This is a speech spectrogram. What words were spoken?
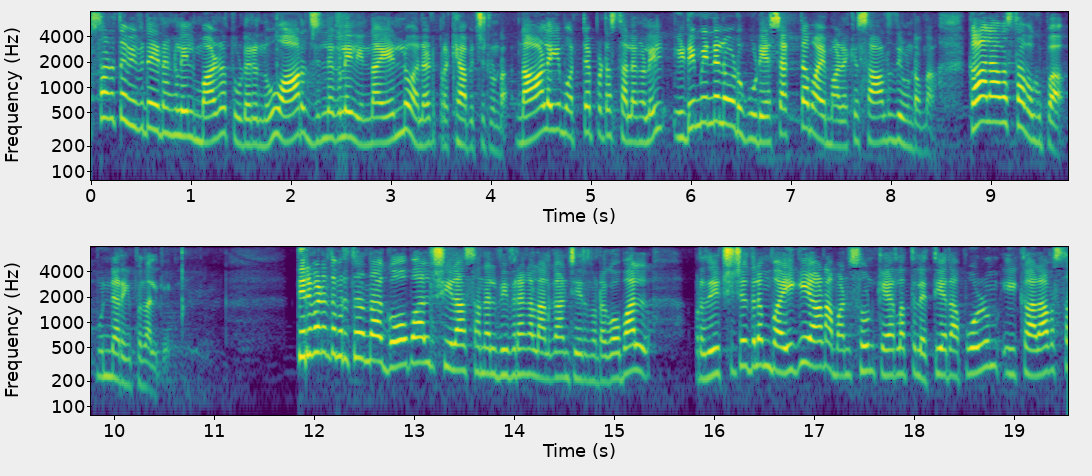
സംസ്ഥാനത്തെ വിവിധയിടങ്ങളിൽ മഴ തുടരുന്നു. ആറ് ജില്ലകളിൽ ഇന്ന് യെല്ലോ അലർട്ട് പ്രഖ്യാപിച്ചിട്ടുണ്ട്. നാളെയും ഒറ്റപ്പെട്ട സ്ഥലങ്ങളിൽ ഇടിമിന്നലോടുകൂടിയ ശക്തമായ മഴയ്ക്ക് സാധ്യതയുണ്ടെന്ന് കാലാവസ്ഥാ വകുപ്പ് മുന്നറിയിപ്പ് നൽകി. തിരുവനന്തപുരത്ത് നിന്ന് ഗോപാൽ ഷീല സനൽ വിവരങ്ങൾ നൽകാൻ ചേരുന്നുണ്ട്. ഗോപാൽ പ്രതീക്ഷിച്ചതിലും വൈകിയാണ് മൺസൂൺ കേരളത്തിൽ എത്തിയത് അപ്പോഴും ഈ കാലാവസ്ഥ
